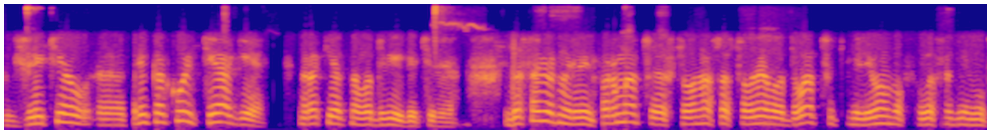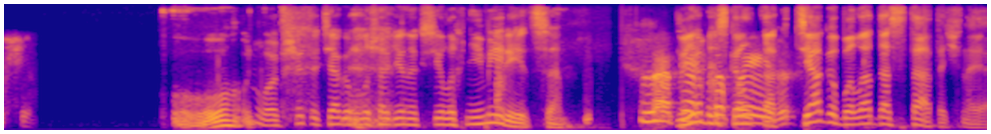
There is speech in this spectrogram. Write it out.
взлетел э, при какой тяге ракетного двигателя. Достоверна ли информация, что она составляла 20 миллионов лошадиных сил? О. Ну, вообще-то тяга в лошадиных силах не меряется. Но я бы сказал так, тяга была достаточная.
